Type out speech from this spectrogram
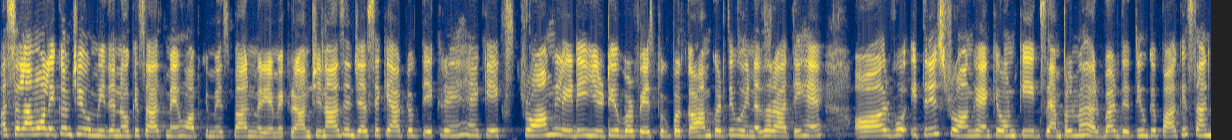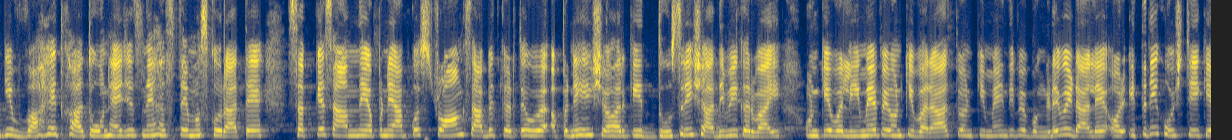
वालेकुम जी, उम्मीद नो के साथ मैं हूँ आपकी मेज़बान मरियम इकराम। जी नाजिन, जैसे कि आप लोग देख रहे हैं कि एक स्ट्रॉन्ग लेडी यूट्यूब और फेसबुक पर काम करती हुई नज़र आती हैं और वो इतनी स्ट्रॉन्ग हैं कि उनकी एग्जांपल मैं हर बार देती हूँ कि पाकिस्तान की वाहिद खातून है जिसने हँसते मुस्कुराते सबके सामने अपने आप को स्ट्रॉन्ग साबित करते हुए अपने ही शोहर की दूसरी शादी भी करवाई। उनके वलीमे पर उनकी बारात पर उनकी मेहंदी पर बंगड़े भी डाले और इतनी खुश थी कि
